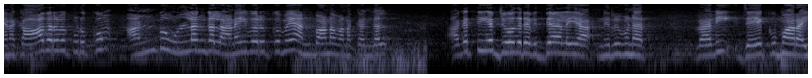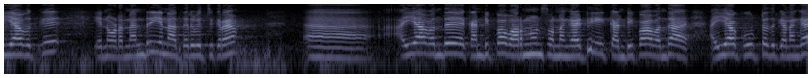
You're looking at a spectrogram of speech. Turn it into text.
எனக்கு ஆதரவு கொடுக்கும் அன்பு உள்ளங்கள் அனைவருக்குமே அன்பான வணக்கங்கள். அகத்தியர் ஜோதிட வித்யாலயா நிறுவனர் ரவி ஜெயக்குமார் ஐயாவுக்கு என்னோட நன்றியை நான் தெரிவிச்சுக்கிறேன். ஐயா வந்து கண்டிப்பாக வரணும்னு சொன்னங்காட்டி கண்டிப்பாக வந்து ஐயா கூப்பிட்டதுக்கு கிணங்க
